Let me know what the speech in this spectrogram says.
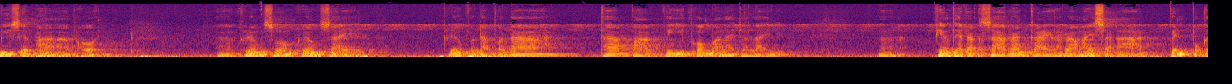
มีเสื้อผ้าอาภรณ์เครื่องสวมเครื่องใส่ เครื่องประดับประดา ทาปากหวีผมอะไรต่ออะไรเนี่ยเพียงแต่รักษาร่างกายของเราให้สะอาดเป็นปก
